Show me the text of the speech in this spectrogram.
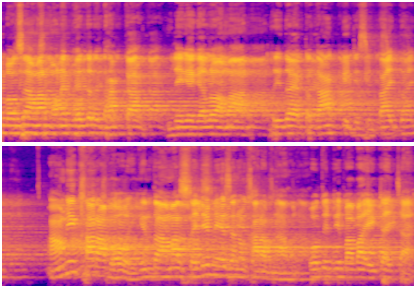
বলছে, আমার মনের ভেতরে ধাক্কা লেগে গেল, আমার হৃদয় একটা দাগ কেটেছে, তাই তো আমি খারাপ হই, কিন্তু আমার ছেলে মেয়ে যেন খারাপ না হয়। প্রতিটি বাবা এটাই চায়।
